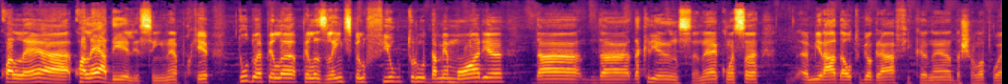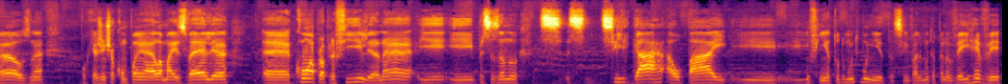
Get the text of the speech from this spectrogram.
qual é a, qual é a dele, assim, né, porque tudo é pela, pelas lentes, pelo filtro da memória da, da, da criança, né? Com essa uh, mirada autobiográfica, né? Da Charlotte Wells, né? Porque a gente acompanha ela mais velha é, com a própria filha, né? E, e precisando se, se, ligar ao pai e, enfim, é tudo muito bonito, assim, vale muito a pena ver e rever.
